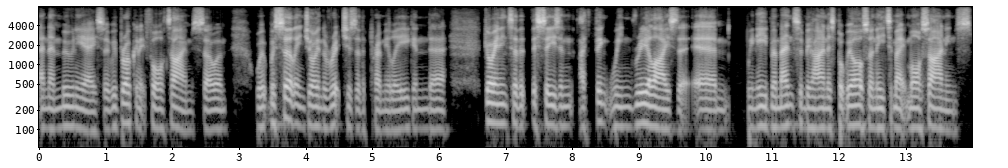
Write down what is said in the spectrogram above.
and then Mounié. So we've broken it four times. So um, we're, we're certainly enjoying the riches of the Premier League. And uh, going into the, this season, I think we realise that um, we need momentum behind us, but we also need to make more signings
